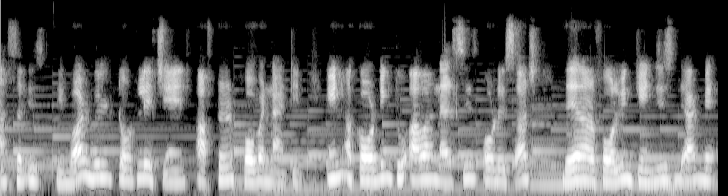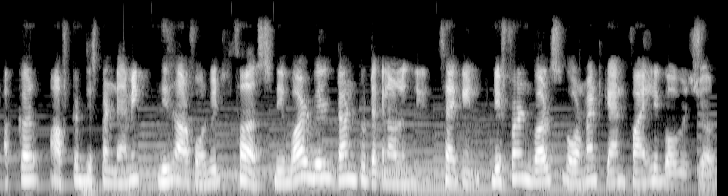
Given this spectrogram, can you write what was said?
answer is the world will totally change after COVID-19. In according to our analysis or research, there are following changes that may occur after this pandemic. These are following. First, the world will turn to technology. Second, different world's government can finally go virtual.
